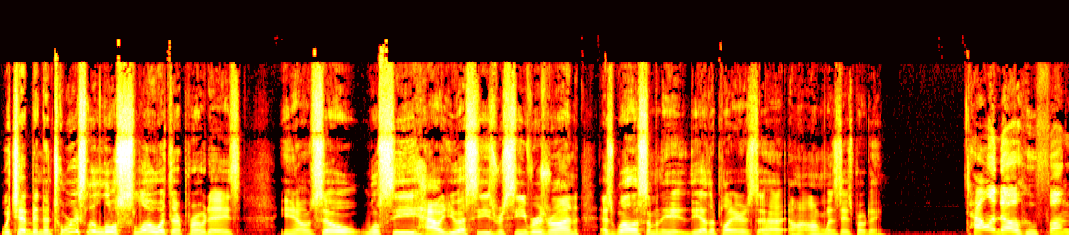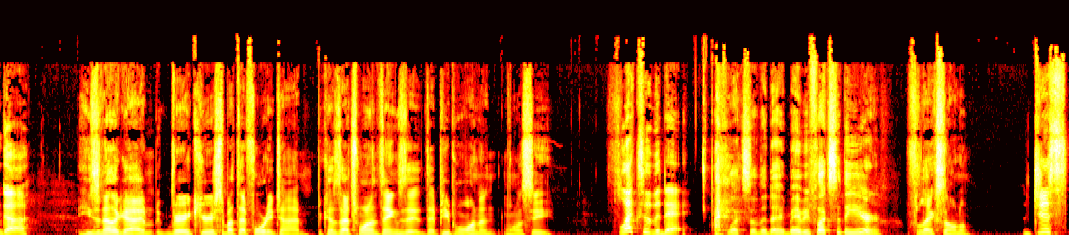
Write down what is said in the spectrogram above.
which have been notoriously a little slow at their pro days you know so we'll see how usc's receivers run as well as some of the the other players uh, on, on wednesday's pro day. Talanoa Hufanga he's another guy. I'm very curious about that 40 time because that's one of the things that, that people want to want to see. Flex of the day. Flex of the day, maybe flex of the year. Flex on him. Just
